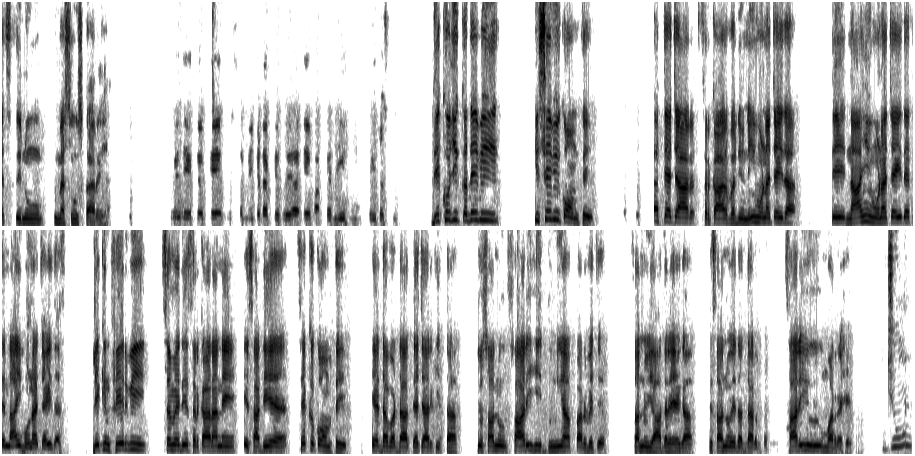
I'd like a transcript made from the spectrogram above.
ਇਸ ਨੂੰ ਮਹਿਸੂਸ ਕਰ ਰਹੇ ਆ। ਕਿਵੇਂ ਦੇਖਦੇ ਹੋ ਕਿ ਉਸ ਸਮੇਂ ਜਿਹੜਾ ਕਿ ਹੋਇਆ ਇਹ ਵਾਕਿਆ ਨਹੀਂ ਹੋਣਾ ਚਾਹੀਦਾ ਸੀ। ਦੇਖੋ ਜੀ ਕਦੇ ਵੀ ਕਿਸੇ ਵੀ ਕੌਮ ਤੇ ਅਤਿਆਚਾਰ ਸਰਕਾਰ ਵੱਲੋਂ ਨਹੀਂ ਹੋਣਾ ਚਾਹੀਦਾ ਤੇ ਨਾ ਹੀ ਹੋਣਾ ਚਾਹੀਦਾ ਤੇ ਨਾ ਹੀ ਹੋਣਾ ਚਾਹੀਦਾ ਸੀ। ਲੇਕਿਨ ਫਿਰ ਵੀ ਸਮੇਂ ਦੀ ਸਰਕਾਰਾਂ ਨੇ ਇਹ ਸਾਡੀ ਸਿੱਖ ਕੌਮ ਤੇ ਐਡਾ ਵੱਡਾ ਅਤਿਆਚਾਰ ਕੀਤਾ ਜੋ ਸਾਨੂੰ ਸਾਰੀ ਹੀ ਦੁਨੀਆ ਭਰ ਵਿੱਚ ਸਾਨੂੰ ਯਾਦ ਰਹੇਗਾ ਤੇ ਸਾਨੂੰ ਇਹਦਾ ਦਰਦ ਸਾਰੀ ਉਮਰ ਰਹੇਗਾ। ਜੂਨ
